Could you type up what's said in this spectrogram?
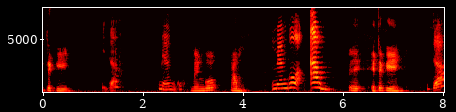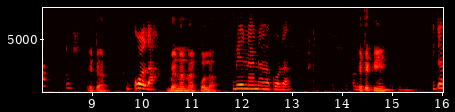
এটা কি? এটা ম্যাঙ্গো। ম্যাঙ্গো আম। ম্যাঙ্গো আম। এটা কি? এটা এটা? কলা। ব্যানানা কলা। বেনানা করা এটা কি? এটা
